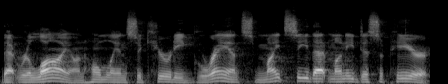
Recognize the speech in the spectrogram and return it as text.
that rely on Homeland Security grants might see that money disappear.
